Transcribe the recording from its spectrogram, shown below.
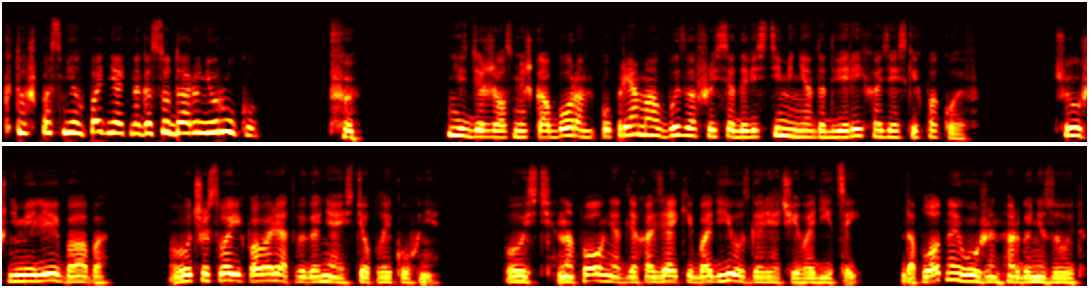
Кто ж посмел поднять на государыню руку?» «Пф!» Не сдержал смешка Борон, упрямо вызвавшийся довести меня до дверей хозяйских покоев. «Чушь не милей, баба. Лучше своих поварят выгоняй из теплой кухни. Пусть наполнят для хозяйки бадью с горячей водицей, да плотный ужин организуют».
